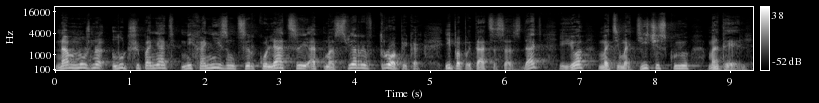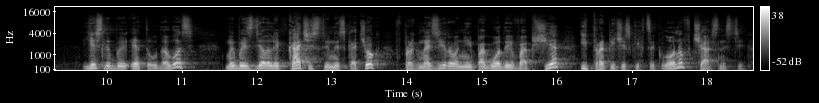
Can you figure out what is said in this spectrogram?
Нам нужно лучше понять механизм циркуляции атмосферы в тропиках и попытаться создать ее математическую модель. Если бы это удалось, мы бы сделали качественный скачок в прогнозировании погоды вообще и тропических циклонов в частности –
